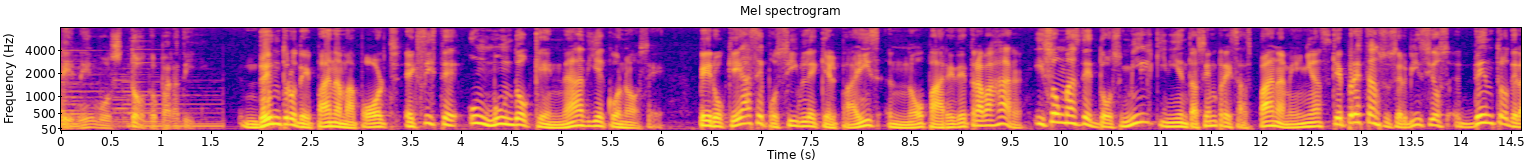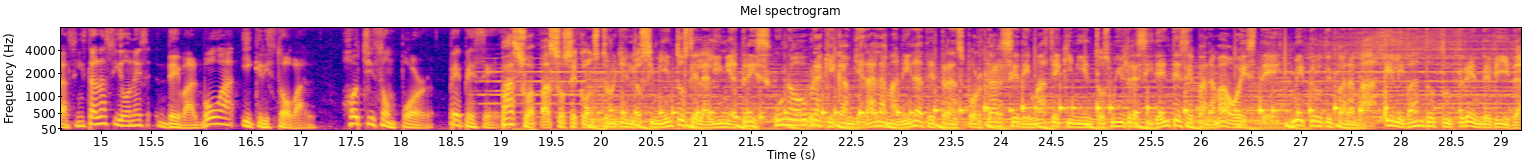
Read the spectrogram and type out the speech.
tenemos todo para ti. Dentro de Panama Ports existe un mundo que nadie conoce pero que hace posible que el país no pare de trabajar. Y son más de 2.500 empresas panameñas que prestan sus servicios dentro de las instalaciones de Balboa y Cristóbal. Hutchison Port, PPC. Paso a paso se construyen los cimientos de la Línea 3, una obra que cambiará la manera de transportarse de más de 500.000 residentes de Panamá Oeste. Metro de Panamá, elevando tu tren de vida.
